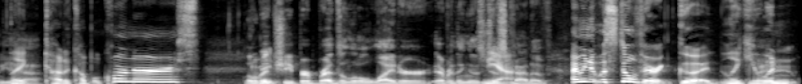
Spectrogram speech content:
Yeah. Like cut a couple corners. A little bit cheaper. Bread's a little lighter. Everything is just Yeah. kind of I mean, it was still very good. Like you Right. wouldn't.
